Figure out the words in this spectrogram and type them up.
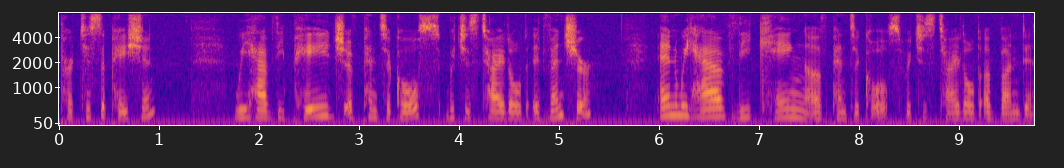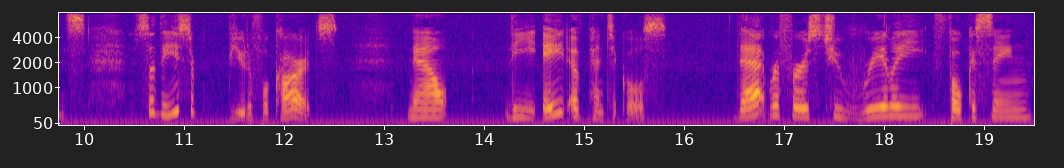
Participation we have the Page of Pentacles, which is titled Adventure, and we have the King of Pentacles, which is titled Abundance. So these are beautiful cards. Now, the Eight of Pentacles, that refers to really focusing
